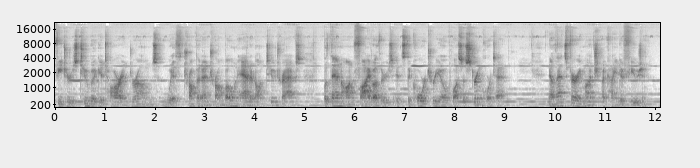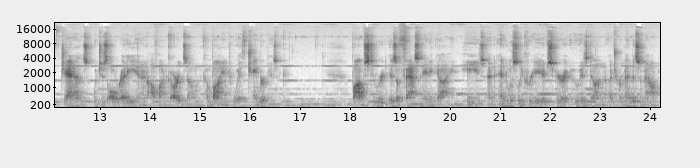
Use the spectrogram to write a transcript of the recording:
features tuba, guitar, and drums with trumpet and trombone added on two tracks, but then on five others, it's the core trio plus a string quartet. Now, that's very much a kind of fusion jazz, which is already in an avant garde zone, combined with chamber music. Bob Stewart is a fascinating guy. He's an endlessly creative spirit who has done a tremendous amount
